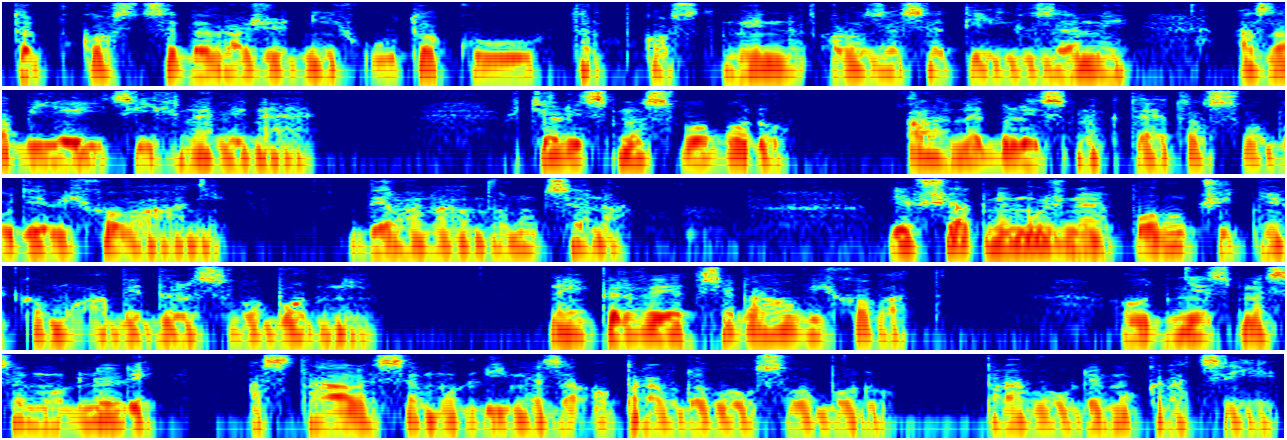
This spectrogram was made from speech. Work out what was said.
Trpkost sebevražedných útoků, trpkost min rozesetých v zemi a zabíjejících nevinné. Chtěli jsme svobodu, ale nebyli jsme k této svobodě vychováni. Byla nám vnucena. Je však nemožné poručit někomu, aby byl svobodný. Nejprve je třeba ho vychovat. Hodně jsme se modlili a stále se modlíme za opravdovou svobodu, pravou demokracii.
